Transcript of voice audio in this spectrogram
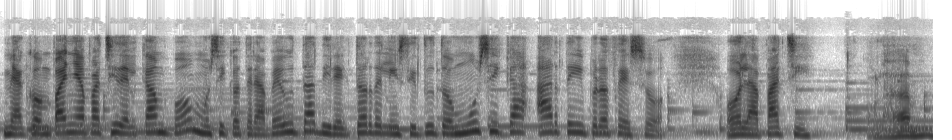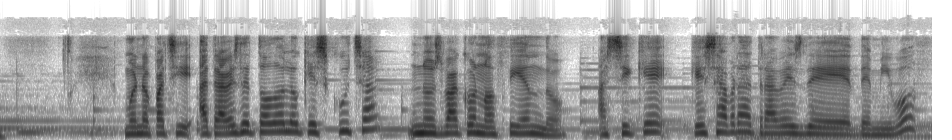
Me acompaña Pachi del Campo, musicoterapeuta, director del Instituto Música, Arte y Proceso. Hola Pachi. Hola. Bueno Pachi, a través de todo lo que escucha nos va conociendo, así que ¿qué sabrá a través de, de mi voz?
